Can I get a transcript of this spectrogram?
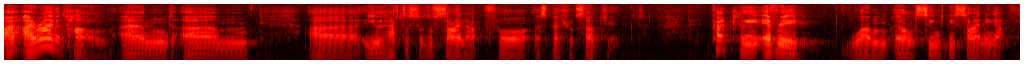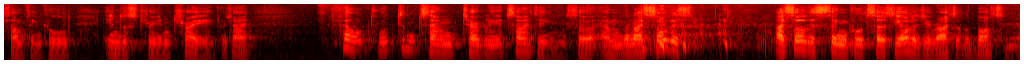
I, I arrive at Hull and um, uh, you have to sort of sign up for a special subject. Practically everyone else seemed to be signing up for something called industry and trade, which I felt well, didn't sound terribly exciting. So um, when I saw this, I saw this thing called sociology right at the bottom.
